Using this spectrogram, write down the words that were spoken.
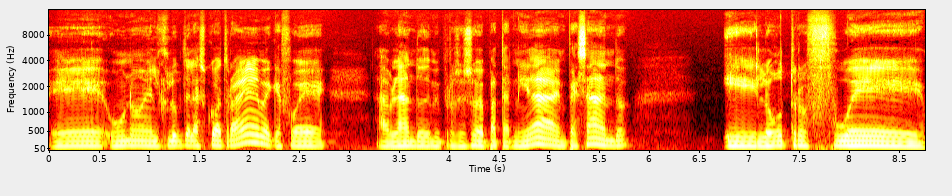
Eh, uno, el Club de las 4 AM, que fue hablando de mi proceso de paternidad, empezando. El otro fue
